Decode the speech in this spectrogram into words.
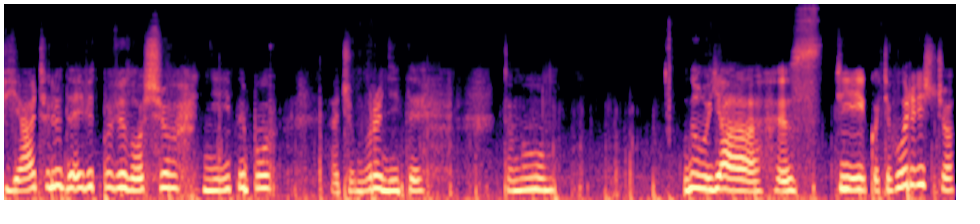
п'ять людей відповіло, що ні, типу, а чому радіти? Тому ну, я з тієї категорії, що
